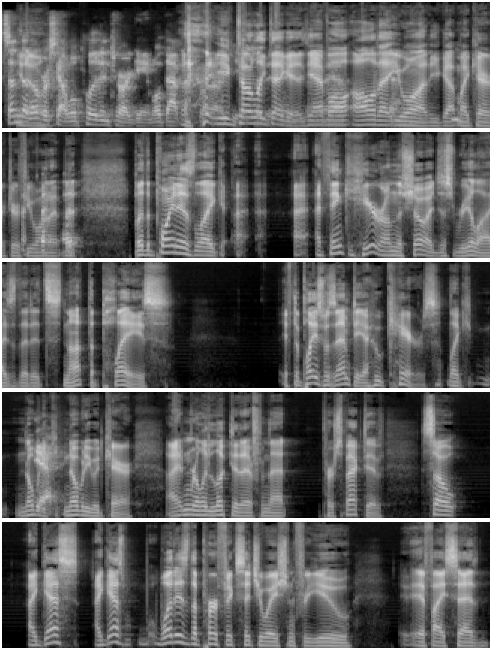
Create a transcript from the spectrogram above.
send that know, over, Scott. We'll put it into our game. We'll definitely you totally take it. You have all, all of that yeah. you want. You got my character if you want it. But but the point is like I, think here on the show, I just realized that it's not the place. If the place was empty, who cares? Like nobody, yeah. nobody would care. I hadn't really looked at it from that perspective. So I guess, I guess, what is the perfect situation for you if I said,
